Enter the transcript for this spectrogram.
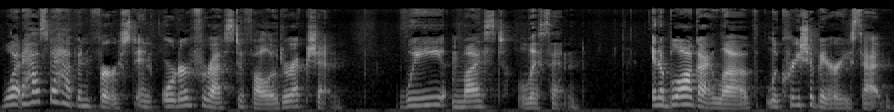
What has to happen first in order for us to follow direction? We must listen. In a blog I love, Lucretia Berry said,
